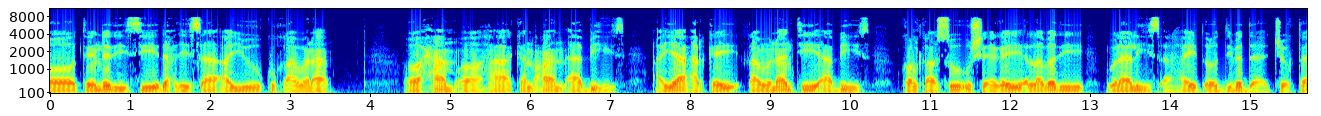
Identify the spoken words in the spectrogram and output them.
oo teendhadiisii dhexdiisa ayuu ku qaawanaa. Oo xam oo ahaa kancaan aabbihiis ayaa arkay qaawanaantii aabbihiis. Kolkaasuu u sheegay labadii walaalihiis ahayd oo dibadda joogta.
